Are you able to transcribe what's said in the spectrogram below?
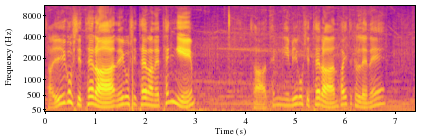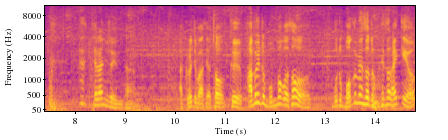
자, 7시 테란, 7시 테란의 탱님. 자, 탱님 7시 테란, 화이트 클랜의 테란 유저입니다. 아, 그러지 마세요. 저 그 밥을 좀 못 먹어서 뭐 좀 먹으면서 좀 해설할게요.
